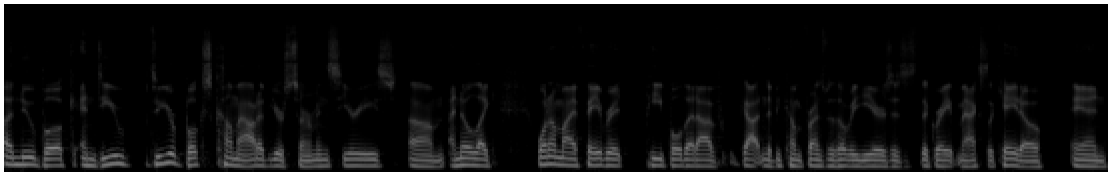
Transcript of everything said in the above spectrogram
A new book and do you do your books come out of your sermon series um i know like one of my favorite people that i've gotten to become friends with over the years is the great max Lucado, and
